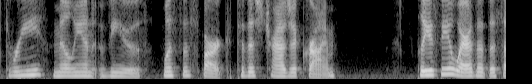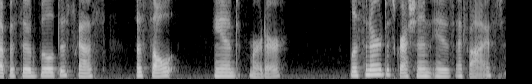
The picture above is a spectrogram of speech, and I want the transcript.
3 million views was the spark to this tragic crime. Please be aware that this episode will discuss assault and murder. Listener discretion is advised.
